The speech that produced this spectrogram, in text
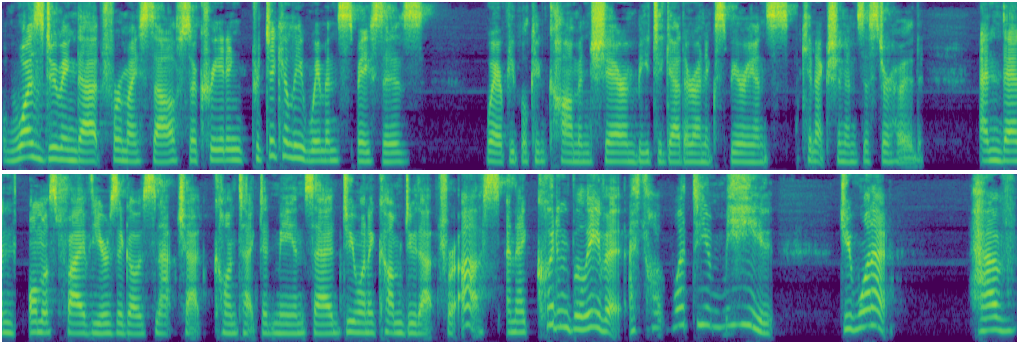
Was doing that for myself. So creating particularly women's spaces where people can come and share and be together and experience connection and sisterhood. And then almost five years ago, Snapchat contacted me and said, Do you want to come do that for us? And I couldn't believe it. I thought, What do you mean? Do you want to have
